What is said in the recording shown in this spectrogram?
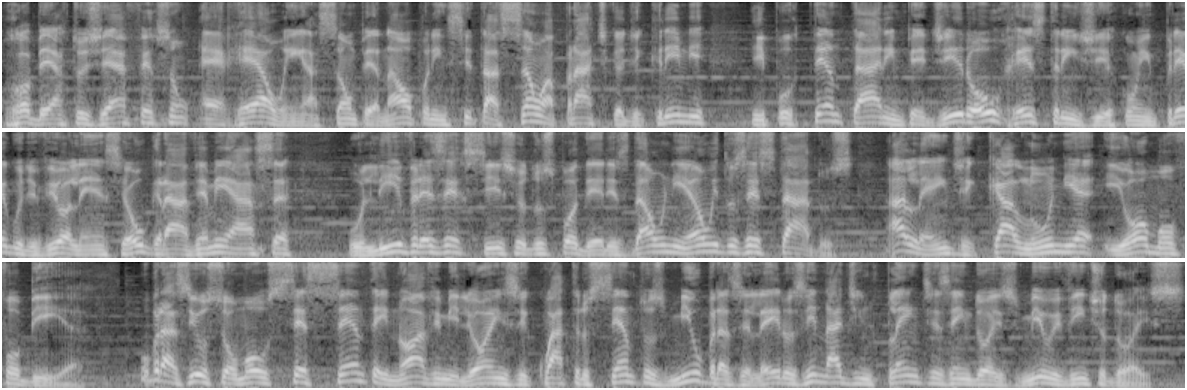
Roberto Jefferson é réu em ação penal por incitação à prática de crime e por tentar impedir ou restringir com emprego de violência ou grave ameaça o livre exercício dos poderes da União e dos Estados, além de calúnia e homofobia. O Brasil somou 69 milhões e 400 mil brasileiros inadimplentes em 2022.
